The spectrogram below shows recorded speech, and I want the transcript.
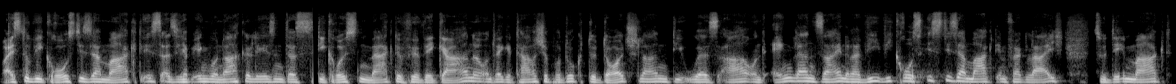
Weißt du, wie groß dieser Markt ist? Also ich habe irgendwo nachgelesen, dass die größten Märkte für vegane und vegetarische Produkte Deutschland, die USA und England seien. Aber wie, wie groß ist dieser Markt im Vergleich zu dem Markt,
